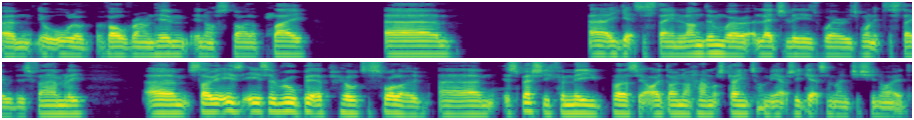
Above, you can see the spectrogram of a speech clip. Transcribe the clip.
um, it all evolve around him in our style of play. Um, uh, he gets to stay in London, where allegedly is where he's wanted to stay with his family. Um, so it is it's a real bitter pill to swallow, um, especially for me personally. I don't know how much game time he actually gets at Manchester United.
